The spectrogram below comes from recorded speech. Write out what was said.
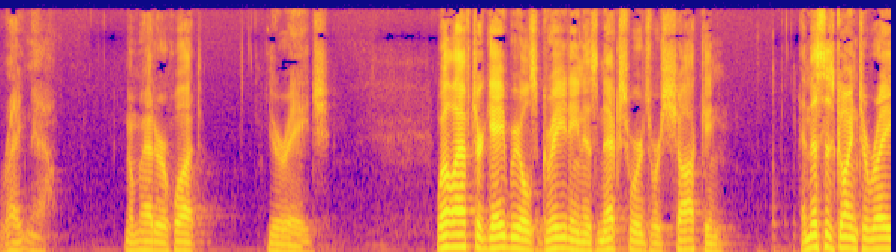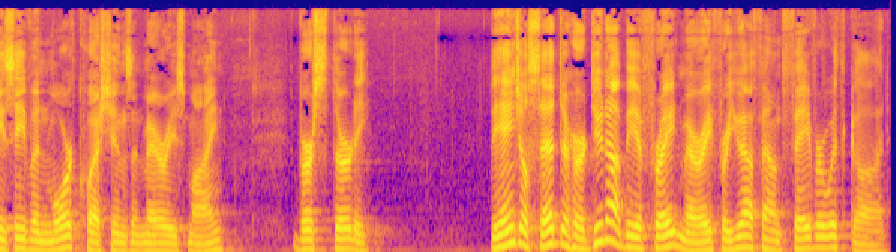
right now, no matter what your age. Well, after Gabriel's greeting, his next words were shocking. And this is going to raise even more questions in Mary's mind. Verse 30. The angel said to her, Do not be afraid, Mary, for you have found favor with God.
